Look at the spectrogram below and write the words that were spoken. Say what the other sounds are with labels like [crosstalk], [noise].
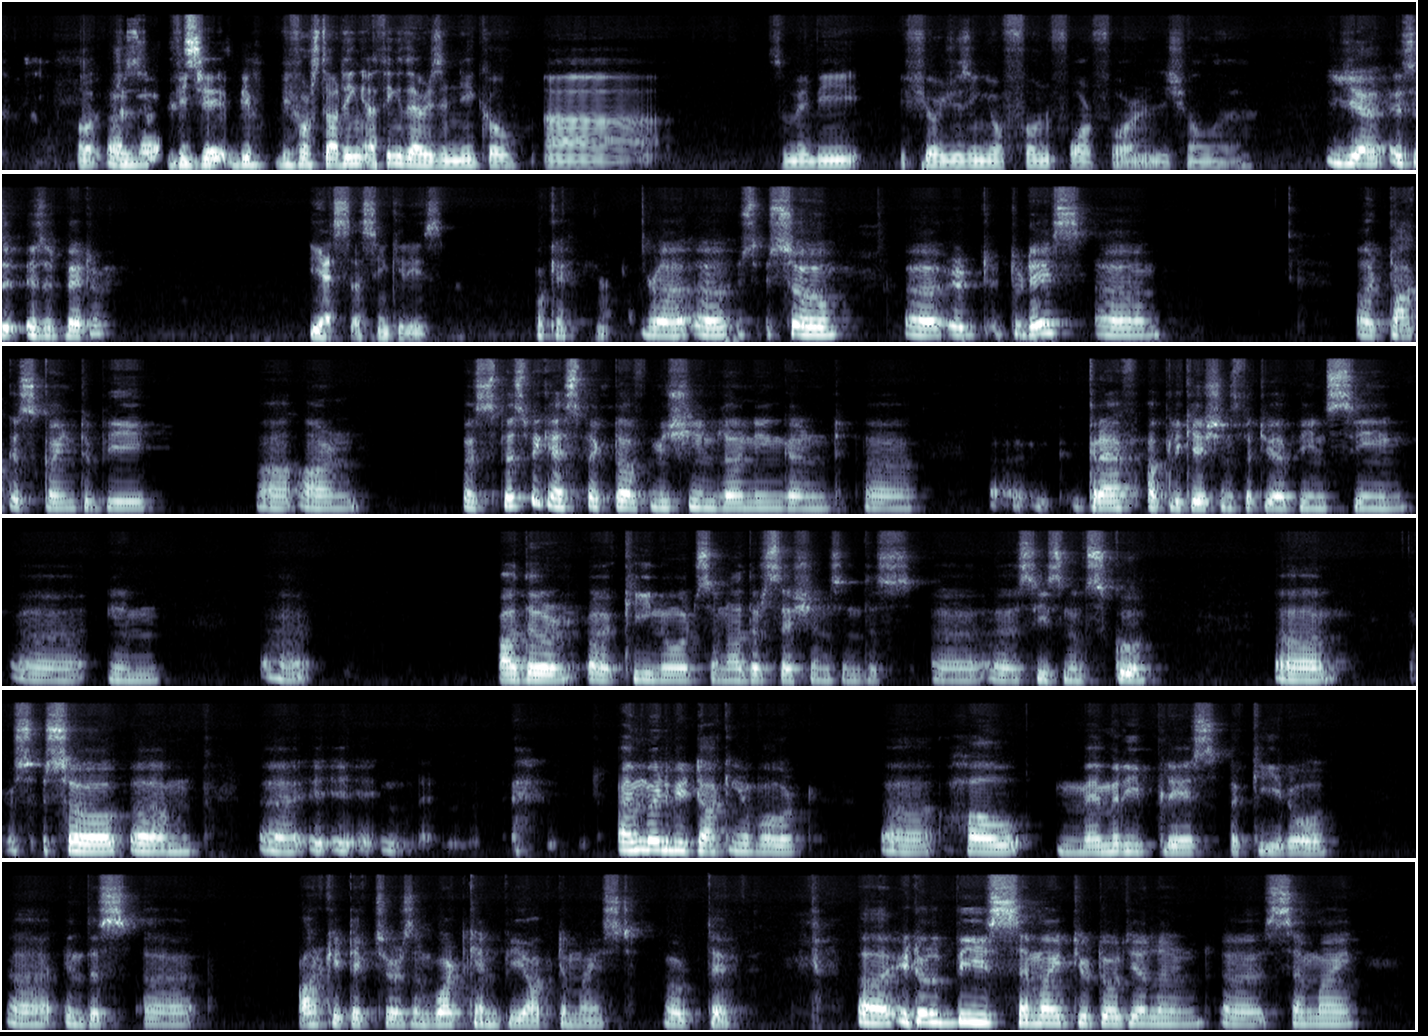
Oh, Vijay, be before starting, I think there is an echo. so maybe if you're using your phone for for an additional. Yeah, is it is it better? Yes, I think it is. Okay. Uh, uh, so uh, today's um, talk is going to be on a specific aspect of machine learning and graph applications that you have been seeing in other uh, keynotes and other sessions in this uh, uh, seasonal school. Um, so um, I'm going to be talking about uh, how memory plays a key role uh, in this uh, architectures and what can be optimized out there. Uh, it will be semi-tutorial and uh, semi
